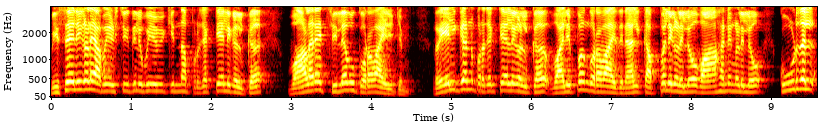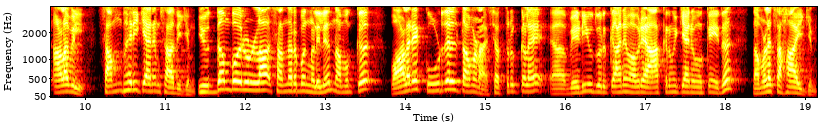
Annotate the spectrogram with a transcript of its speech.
മിസൈലുകളെ അപേക്ഷിച്ച് ഇതിൽ ഉപയോഗിക്കുന്ന പ്രൊജക്ടൈലുകൾക്ക് വളരെ ചിലവ് കുറവായിരിക്കും. റെയിൽ ഗൺ പ്രൊജക്ടൈലുകൾക്ക് വലിപ്പം കുറവായതിനാൽ കപ്പലുകളിലോ വാഹനങ്ങളിലോ കൂടുതൽ അളവിൽ സംഭരിക്കാനും സാധിക്കും. യുദ്ധം പോലുള്ള സന്ദർഭങ്ങളിൽ നമുക്ക് വളരെ കൂടുതൽ തവണ ശത്രുക്കളെ വെടിയുതിർക്കാനും അവരെ ആക്രമിക്കാനും ഒക്കെ ഇത് നമ്മളെ സഹായിക്കും.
